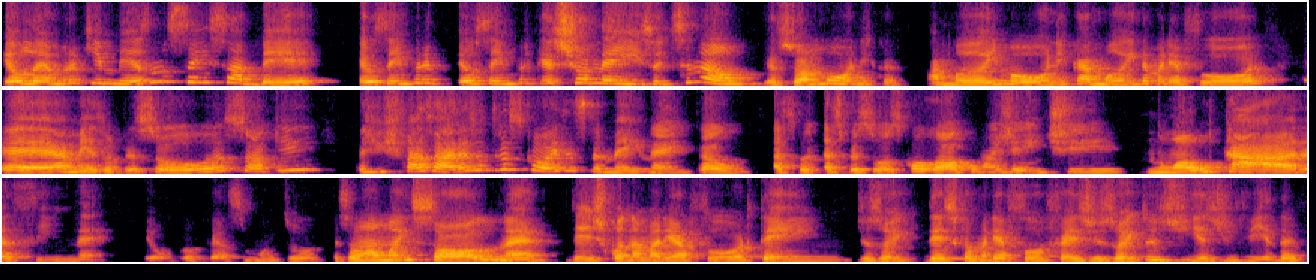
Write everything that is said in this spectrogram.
eu lembro que mesmo sem saber, eu sempre, eu sempre questionei isso. Eu disse, não, eu sou a Mônica, a mãe Mônica, a mãe da Maria Flor, é a mesma pessoa, só que a gente faz várias outras coisas também, né? Então, as, as pessoas colocam a gente num altar, assim, né? Eu, eu, penso muito. Eu sou uma mãe solo, né? Desde quando a Maria Flor tem 18. Desde que a Maria Flor fez 18 dias de vida,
